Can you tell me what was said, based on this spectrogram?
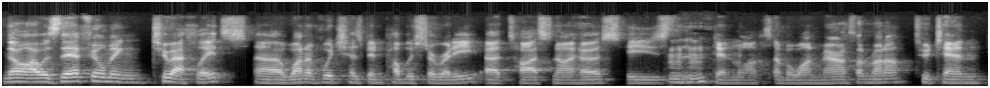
no, I was there filming two athletes, uh, one of which has been published already. Uh, Thijs Nijhuis, he's mm-hmm. Denmark's number one marathon runner, two ten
